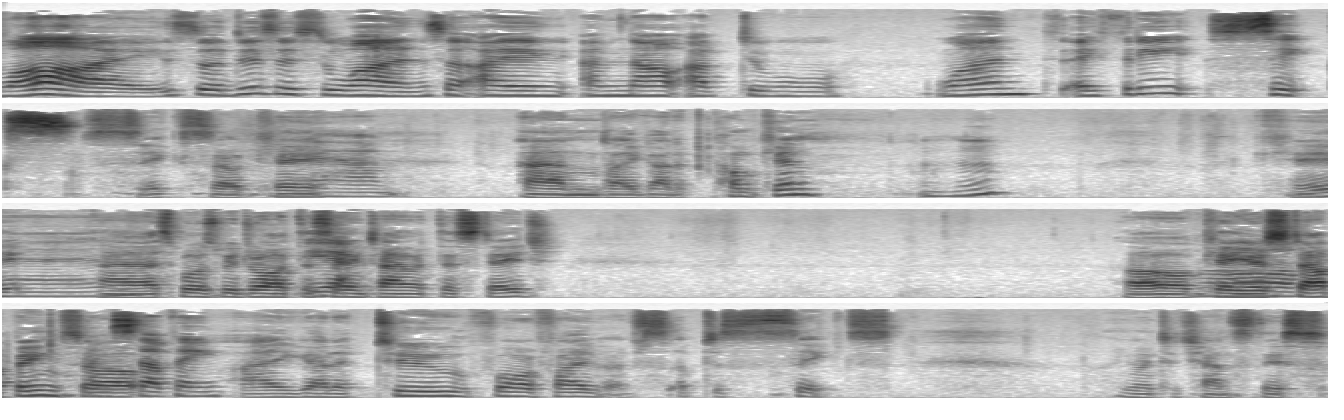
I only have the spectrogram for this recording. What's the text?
my! So this is one. So I I'm now up to one, a three, six. Six, okay. Yeah. And I got a pumpkin. Mm-hmm. Okay. Uh, I suppose we draw at the Yeah. same time at this stage. Okay, you're Oh, stopping. So I'm stopping. I got a two, four, five, up to six. I'm going to chance this.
